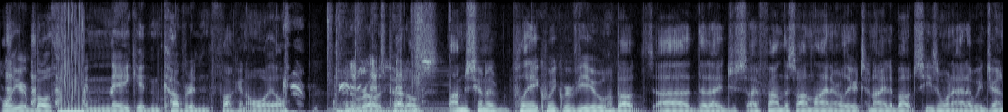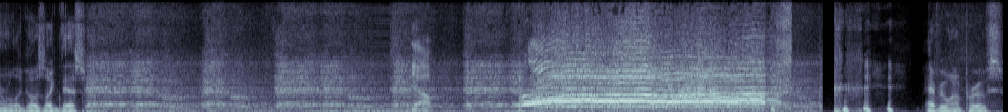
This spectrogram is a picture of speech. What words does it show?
while you're both fucking naked and covered in fucking oil and rose petals. I'm just gonna play a quick review about uh, that I just I found this online earlier tonight about season one Attaway General. It goes like this. Yep. Everyone approves.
